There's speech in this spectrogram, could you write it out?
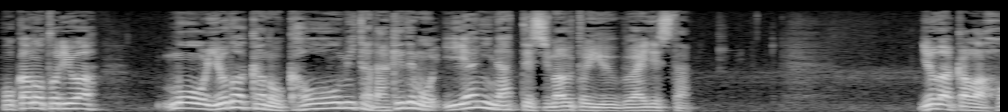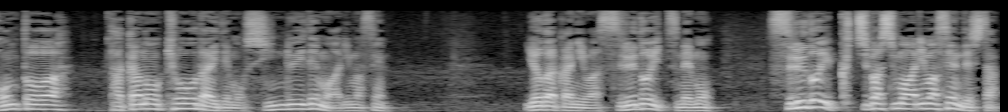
他の鳥は、もうよだかの顔を見ただけでも嫌になってしまうという具合でした。よだかは本当は、鷹の兄弟でも親類でもありません。よだかには鋭い爪も、鋭いくちばしもありませんでした。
